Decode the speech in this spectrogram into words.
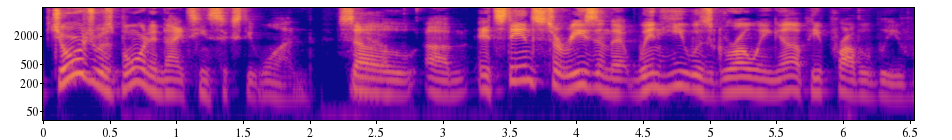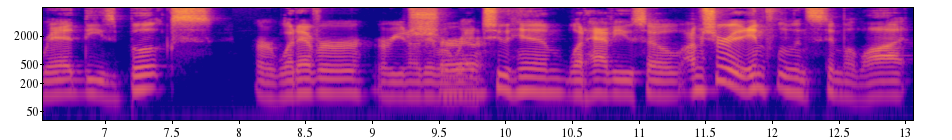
George was born in nineteen sixty one. So um, it stands to reason that when he was growing up, he probably read these books or whatever, or you know, they were read to him, what have you. So I'm sure it influenced him a lot.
